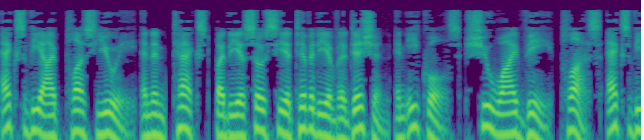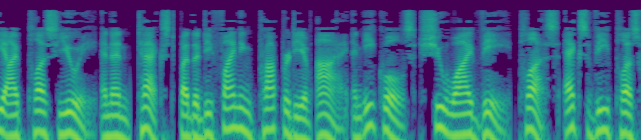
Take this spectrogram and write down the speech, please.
xvi plus ue and an text by the associativity of addition and equals shu yv plus xvi plus ue and an text by the defining property of i and equals shu yv plus xv plus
